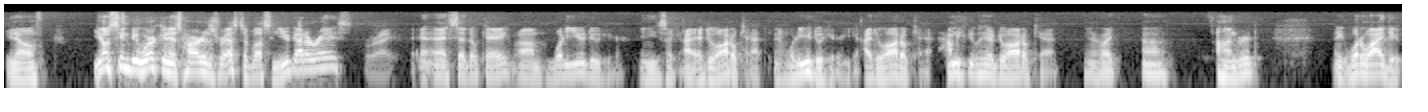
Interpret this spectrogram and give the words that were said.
You know, you don't seem to be working as hard as the rest of us and you got a raise right and, and i said okay um, what do you do here and he's like i, I do autocad and what do you do here yeah, i do autocad how many people here do autocad you know like uh, 100 like, what do i do?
